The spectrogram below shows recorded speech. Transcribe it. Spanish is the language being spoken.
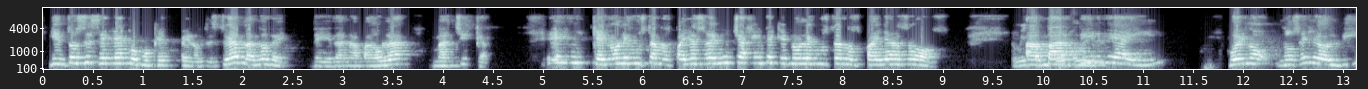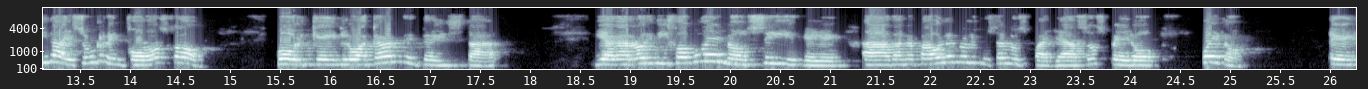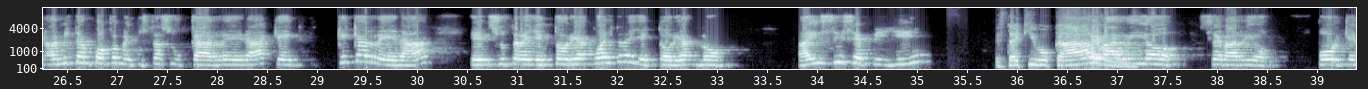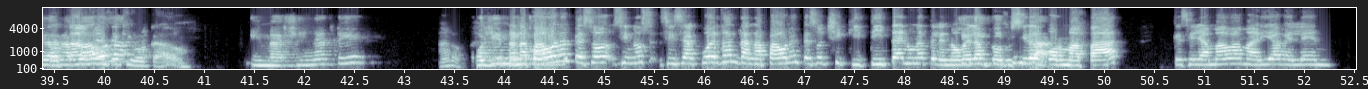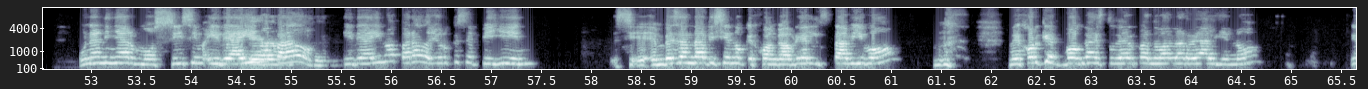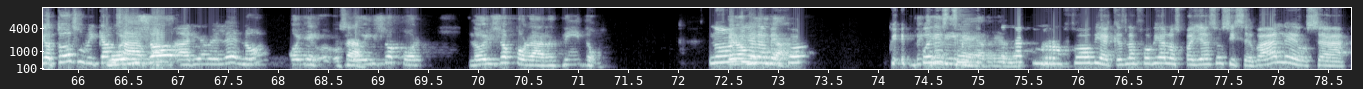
y entonces ella como que, pero te estoy hablando de, de Dana Paola más chica, eh, que no le gustan los payasos. Hay mucha gente que no le gustan los payasos. A partir de ahí, bueno, no se le olvida, es un rencoroso, porque lo acaban de entrevistar y agarró y dijo, bueno, sí, eh, a Dana Paola no le gustan los payasos, pero bueno, eh, a mí tampoco me gusta su carrera, ¿qué, qué carrera? Eh, su trayectoria, ¿cuál trayectoria? No, ahí sí Cepillín Está equivocado. se barrió, se barrió, porque Dana Totalmente Paola, equivocado. imagínate, Claro. oye, Dana Paola empezó, si no, si se acuerdan, Dana Paola empezó chiquitita en una telenovela producida por Mapat que se llamaba María Belén. Una niña hermosísima, y de ahí no ha parado, y de ahí no ha parado. Yo creo que Cepillín, si- en vez de andar diciendo que Juan Gabriel está vivo, mejor que ponga a estudiar cuando va a hablar de alguien, ¿no? Digo, todos ubicamos Lo a, hizo- a María Belén, ¿no? Oye, o sea- lo hizo por, lo hizo por ardido. No, Pero y a lo mira, mejor pu- puede ser la currofobia, que es la fobia a los payasos y se vale. O sea,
